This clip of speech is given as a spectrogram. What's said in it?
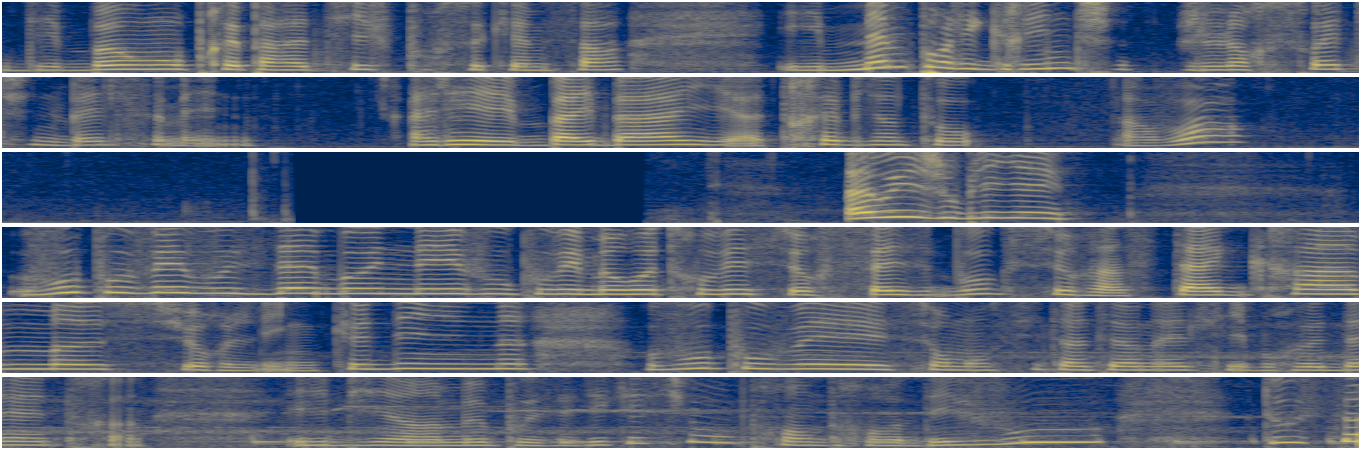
des bons préparatifs pour ceux qui aiment ça. Et même pour les Grinch, je leur souhaite une belle semaine. Allez, bye bye à très bientôt. Au revoir. Ah oui, j'oubliais. Vous pouvez vous abonner, vous pouvez me retrouver sur Facebook, sur Instagram, sur LinkedIn. Vous pouvez sur mon site internet libre d'être, eh bien, me poser des questions, prendre rendez-vous. Tout ça,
